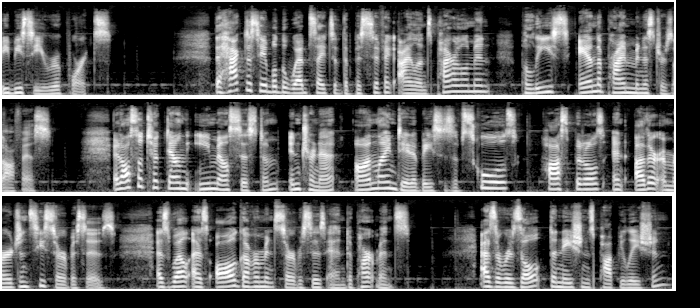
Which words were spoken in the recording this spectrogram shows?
BBC reports. The hack disabled the websites of the Pacific Islands Parliament, police, and the Prime Minister's office. It also took down the email system, intranet, online databases of schools, hospitals, and other emergency services, as well as all government services and departments. As a result, the nation's population,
